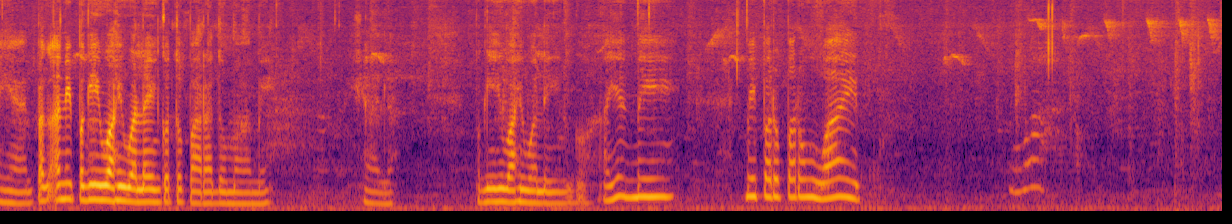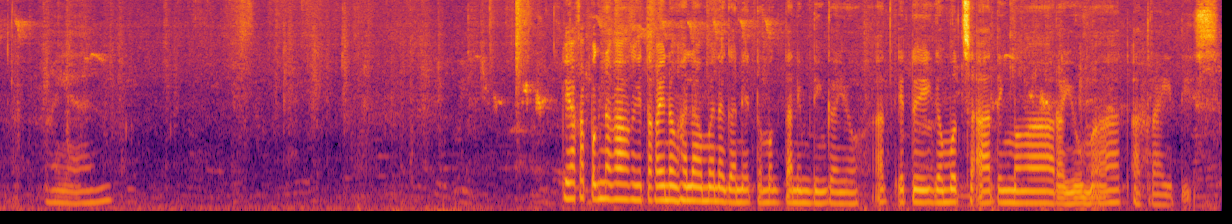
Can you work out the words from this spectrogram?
Ayan. Pag ano, pag iwahiwalayin ko to para dumami. Shala. Pag iwahiwalayin ko. Ayan, may may paru-parong white. Ayan. Kaya kapag nakakita kayo ng halaman na ganito, magtanim din kayo. At ito'y gamot sa ating mga rayuma at arthritis.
